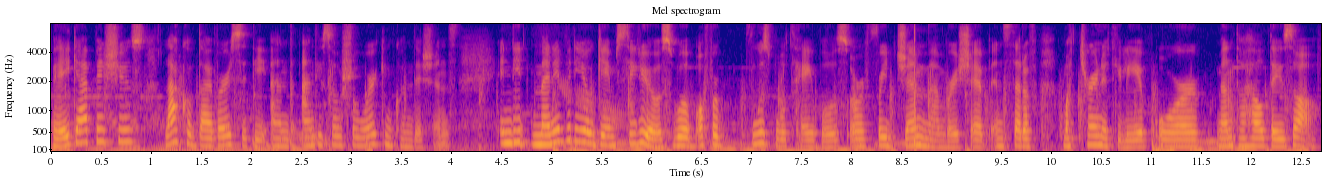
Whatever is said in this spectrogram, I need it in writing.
pay gap issues, lack of diversity and antisocial working conditions. Indeed, many video game studios will offer foosball tables or free gym membership instead of maternity leave or mental health days off.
